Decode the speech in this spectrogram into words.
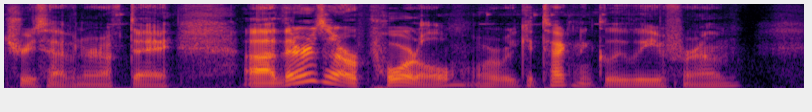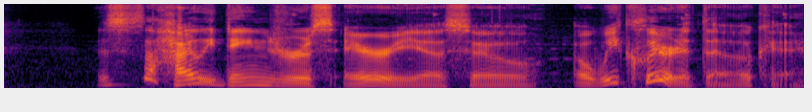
trees having a rough day. Uh, there's our portal, where we could technically leave from. This is a highly dangerous area, so... Oh, we cleared it, though. Okay.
